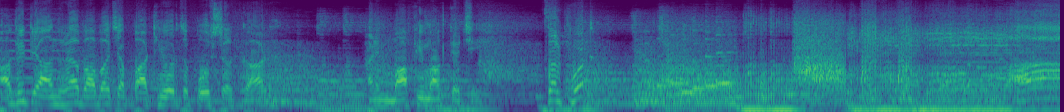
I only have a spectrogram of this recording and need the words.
आधी त्या आंधळ्या बाबाच्या पाठीवरचं पोस्टर काढ आणि माफी माग त्याची. चल फुट. आ!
